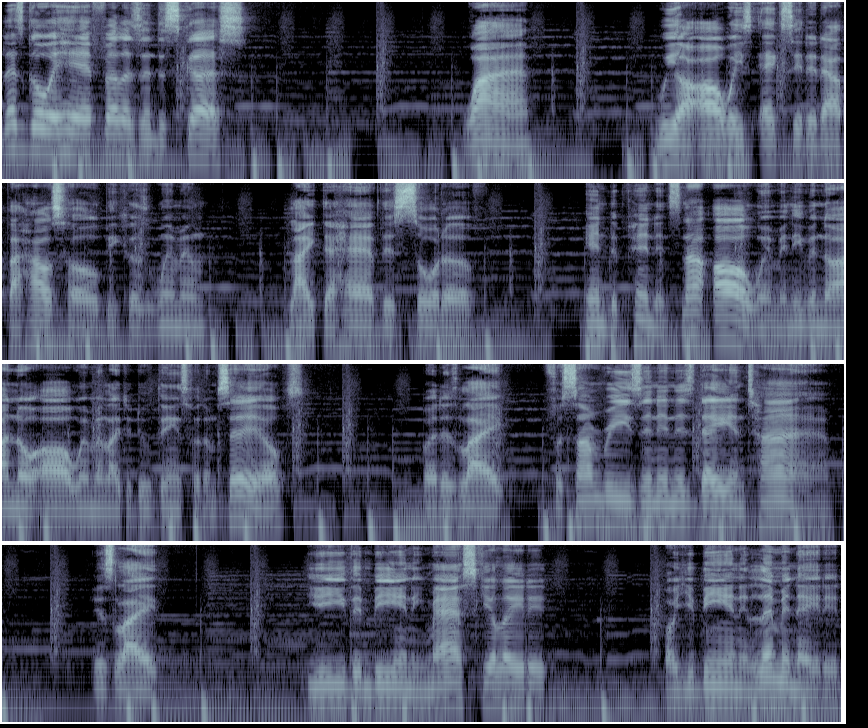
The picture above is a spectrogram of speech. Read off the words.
let's go ahead, fellas, and discuss why we are always exited out the household because women like to have this sort of independence. Not all women, even though I know all women like to do things for themselves, but it's like for some reason in this day and time, it's like you either being emasculated or you're being eliminated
